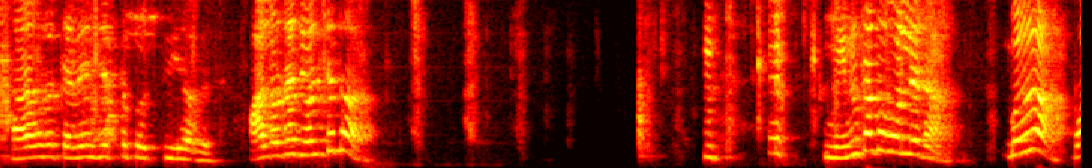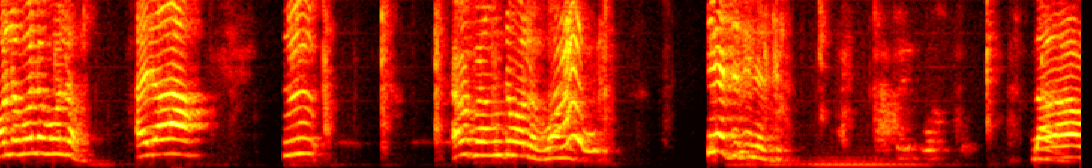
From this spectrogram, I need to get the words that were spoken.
তাড়াহুড়ো চ্যালেঞ্জ একটা করতেই হবে। আলোটা জ্বলছে তো? মেনুটা তো বললে না। বলো। বলো বলো বলো। আরে দাঁড়া হুম। আবার বেগুনটা বলো বলো। ঠিক আছে ঠিক আছে। দাঁড়াও।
